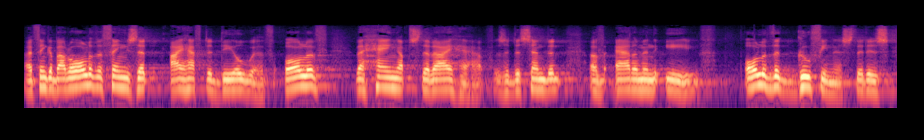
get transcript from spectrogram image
I think about all of the things that I have to deal with, all of the hang ups that I have as a descendant of Adam and Eve, all of the goofiness that is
